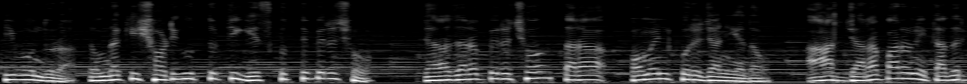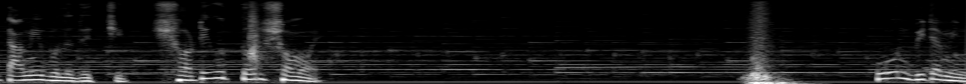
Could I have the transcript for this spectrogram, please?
কি বন্ধুরা, তোমরা কি সঠিক উত্তরটি গেস করতে পেরেছ? যারা যারা পেরেছ, তারা কমেন্ট করে জানিয়ে দাও। আর যারা পারোনি তাদেরকে আমি বলে দিচ্ছি। সঠিক উত্তর সময়। কোন ভিটামিন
